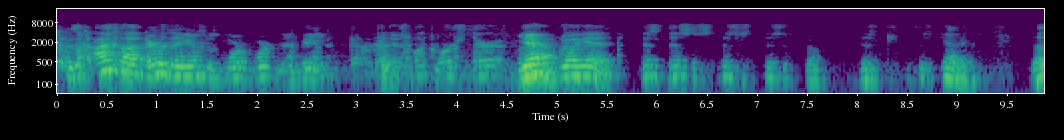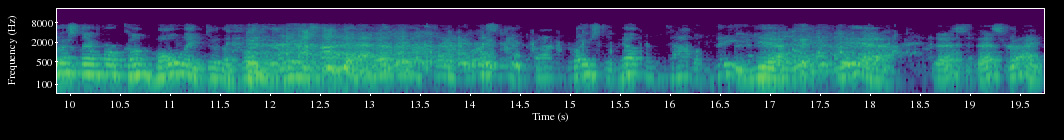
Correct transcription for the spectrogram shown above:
Because I thought everything else was more important than me. They just worse there. Yeah, go ahead. This, this is, this is, this is, uh, this, this Kevin. Let us therefore come boldly to the throne of grace. may obtain mercy and find grace to help in time of need. Yeah, yeah, that's, that's right.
